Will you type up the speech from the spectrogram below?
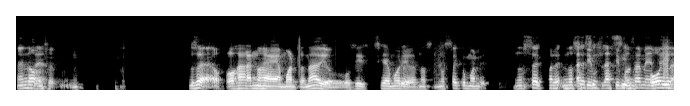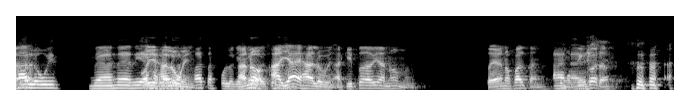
No, no, O sea- o sea, ojalá no se haya muerto nadie, o, o sí, sí ha murido, no, no sé cómo, no sé, no sé Lastim- si, lastimosamente, si hoy la- la- Halloween me van a venir a Hoy es jalar las Halloween. patas por lo que Ah, no, decir, ah, ya es Halloween. Aquí todavía no, man. Todavía nos faltan Ah, como cinco horas.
